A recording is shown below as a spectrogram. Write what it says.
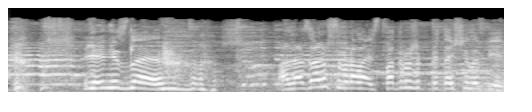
Как, я не знаю. Она замуж собралась, подружек притащила петь.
